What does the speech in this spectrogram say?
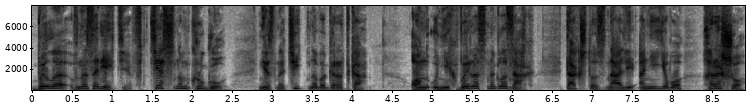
было в Назарете, в тесном кругу незначительного городка – он у них вырос на глазах, так что знали они его хорошо.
